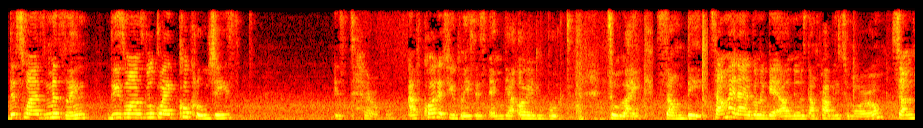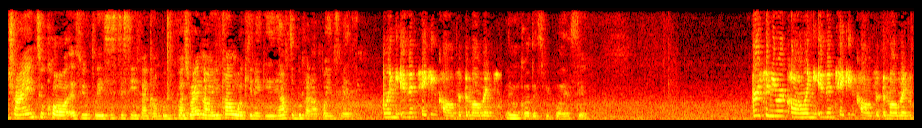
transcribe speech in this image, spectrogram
This one's missing. These ones look like cockroaches. It's terrible. I've called a few places and they're already booked till like someday. Salma and I are gonna get our nails done probably tomorrow. So I'm trying to call a few places to see if I can book because right now you can't walk in again. You have to book an appointment. Calling isn't taking calls at the moment. Let me call these people and see. Person you are calling isn't taking calls at the moment.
